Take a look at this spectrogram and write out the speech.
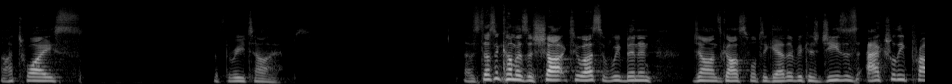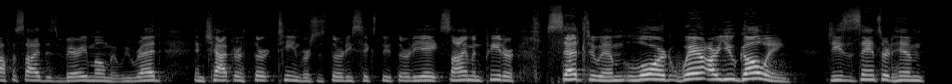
not twice, but three times. Now, this doesn't come as a shock to us if we've been in John's gospel together because Jesus actually prophesied this very moment. We read in chapter 13, verses 36 through 38 Simon Peter said to him, Lord, where are you going? Jesus answered him,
